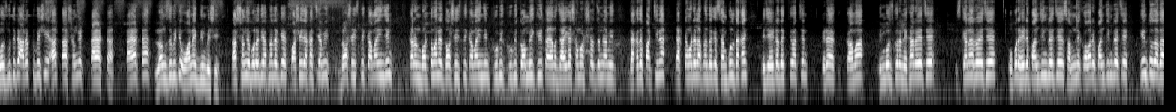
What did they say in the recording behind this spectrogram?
মজবুতিটা আরও একটু বেশি, আর তার সঙ্গে টায়ারটা। টায়ারটা লংজিভিটি অনেক দিন বেশি। তার সঙ্গে বলে দিই আপনাদেরকে, পাশেই দেখাচ্ছি আমি দশ এইচপি কামা ইঞ্জিন কারণ বর্তমানে দশ এইচপি কামা ইঞ্জিন খুবই খুবই কম বিক্রি, তাই আমার জায়গা সমস্যার জন্য আমি দেখাতে পারছি না। একটা মডেল আপনাদেরকে স্যাম্পল দেখাই। এই যে এটা দেখতে পাচ্ছেন, এটা কামা ইম্বোজ করে লেখা রয়েছে স্ক্যানার রয়েছে। উপরে হেডে পাঞ্চিং রয়েছে, সামনে কভারে পাঞ্চিং রয়েছে, কিন্তু দাদা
